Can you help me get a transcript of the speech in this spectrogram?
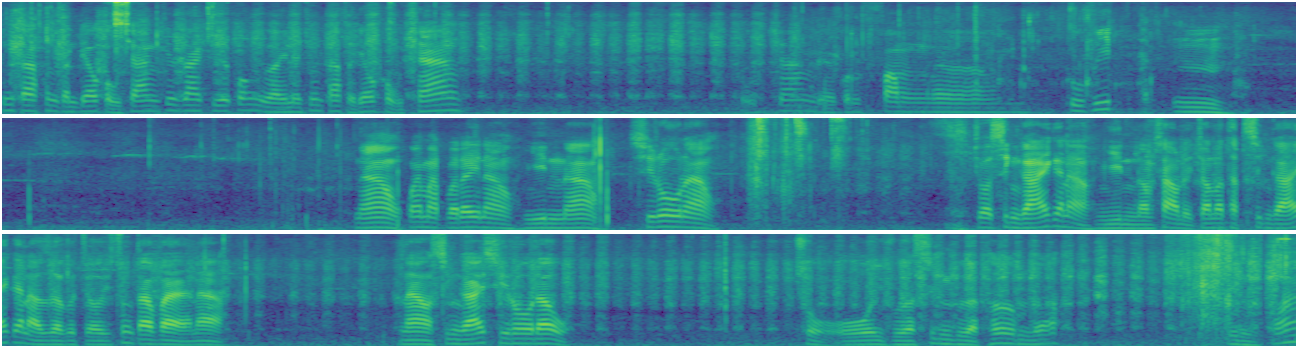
chúng ta không cần đeo khẩu trang chứ ra kia có người là chúng ta phải đeo khẩu trang. Khẩu trang để còn phòng uh, covid. Ừ. nào quay mặt vào đây nào nhìn nào siro nào cho xinh gái cái nào, nhìn làm sao để cho nó thật xinh gái cái nào. Giờ trời chúng ta về nào. Nào, xinh gái siro đâu? Trời ơi, vừa xinh vừa thơm nữa. Xinh quá.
